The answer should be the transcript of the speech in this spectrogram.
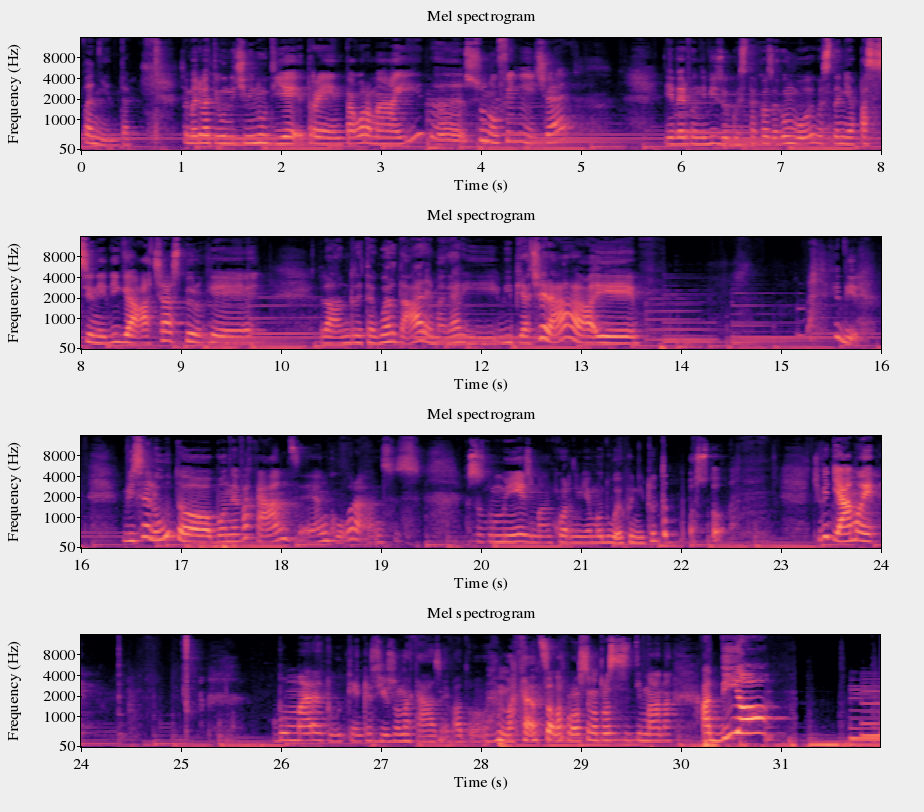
Fa niente. Siamo arrivati a 11 minuti e 30 oramai. Eh, sono felice di aver condiviso questa cosa con voi, questa mia passione di gacha. Spero che la andrete a guardare, magari vi piacerà e... Che dire? Vi saluto, buone vacanze ancora. È passato un mese, ma ancora ne abbiamo due, quindi tutto a posto. Ci vediamo e buon mare a tutti, anche se io sono a casa e vado in vacanza la prossima, prossima settimana. Addio!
